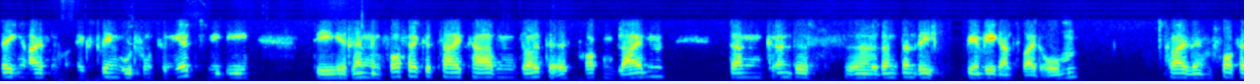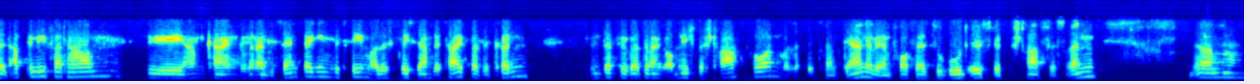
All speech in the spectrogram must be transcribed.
Regenreifen extrem gut funktioniert, wie die die Rennen im Vorfeld gezeigt haben. Sollte es trocken bleiben, dann könnte es, äh, dann, dann sehe ich BMW ganz weit oben, weil sie im Vorfeld abgeliefert haben. Sie haben kein sogenanntes Sandbagging betrieben, also sprich, sie haben gezeigt, was sie können, sind dafür Gott sei Dank auch nicht bestraft worden, weil das jetzt ganz gerne, wer im Vorfeld zu gut ist, wird bestraft fürs Rennen. Ähm,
